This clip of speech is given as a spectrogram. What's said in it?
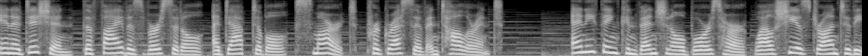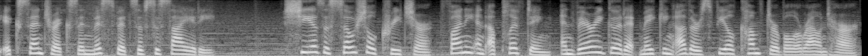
In addition, the 5 is versatile, adaptable, smart, progressive and tolerant. Anything conventional bores her, while she is drawn to the eccentrics and misfits of society. She is a social creature, funny and uplifting, and very good at making others feel comfortable around her.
